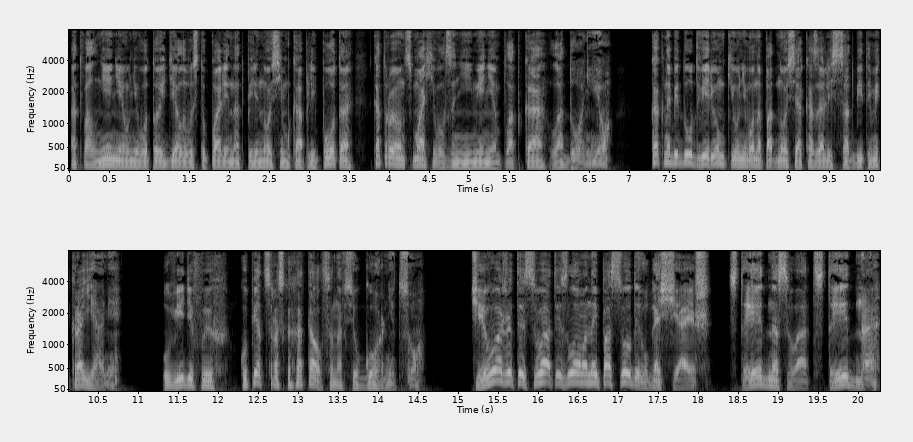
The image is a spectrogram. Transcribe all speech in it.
От волнения у него то и дело выступали над переносием капли пота, которые он смахивал за неимением платка ладонью. Как на беду, две рюмки у него на подносе оказались с отбитыми краями. Увидев их, купец расхохотался на всю горницу. «Чего же ты, сват, изломанной посуды угощаешь? Стыдно, сват, стыдно.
